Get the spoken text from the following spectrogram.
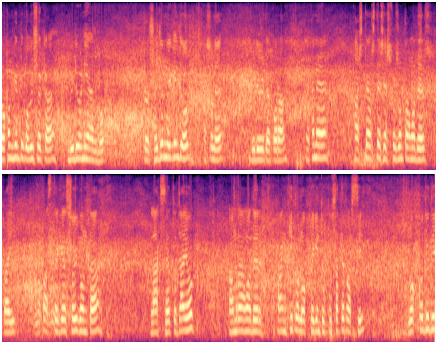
তখন কিন্তু অবশ্যই একটা ভিডিও নিয়ে আসব। তো সেই জন্যই কিন্তু আসলে ভিডিওটা করা। এখানে আসতে আসতে শেষ পর্যন্ত আমাদের প্রায় পাঁচ থেকে ছয় ঘণ্টা লাগছে। তো যাই হোক, আমরা আমাদের কাঙ্ক্ষিত লক্ষ্যে কিন্তু পৌঁছাতে পারছি। লক্ষ্য যদি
